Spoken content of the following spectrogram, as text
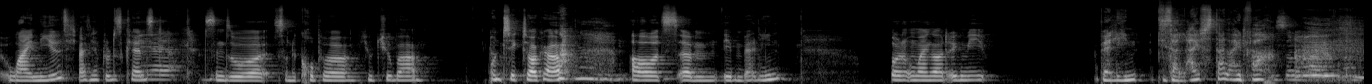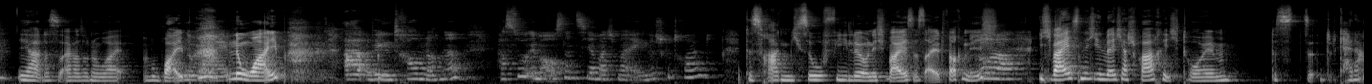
Y Neils. Ich weiß nicht, ob du das kennst. Ja. Das sind so, so eine Gruppe YouTuber und TikToker aus ähm, eben Berlin. Und oh mein Gott, irgendwie Berlin, dieser Lifestyle einfach. Das ist so eine Vibe, ne? Ja, das ist einfach so eine Vibe. Eine Vibe. Eine Vibe. Ah, wegen Traum noch, ne? Hast du im Auslandsjahr manchmal Englisch geträumt? Das fragen mich so viele und ich weiß es einfach nicht. Oha. Ich weiß nicht, in welcher Sprache ich träume. Das, keine Ja,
